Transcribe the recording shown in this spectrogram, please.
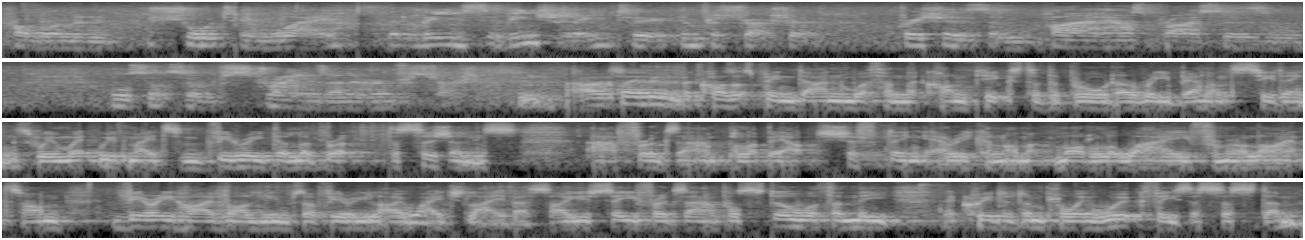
problem in a short-term way that leads eventually to infrastructure pressures and higher house prices and all sorts of strains on our infrastructure. I would say because it's been done within the context of the broader rebalance settings, we, have made some very deliberate decisions, uh, for example, about shifting our economic model away from reliance on very high volumes of very low wage labour. So you see, for example, still within the accredited employer work visa system,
